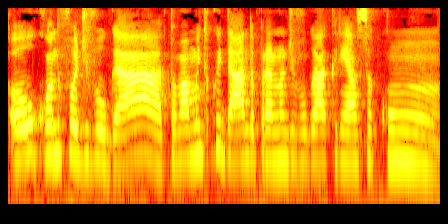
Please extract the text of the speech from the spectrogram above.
ou quando for divulgar, tomar muito cuidado para não divulgar a criança com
